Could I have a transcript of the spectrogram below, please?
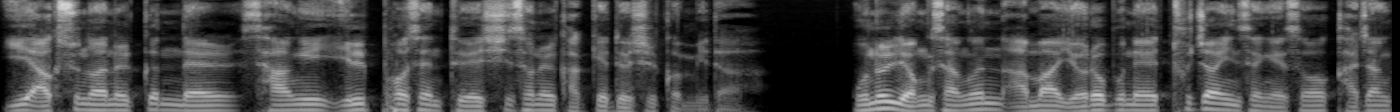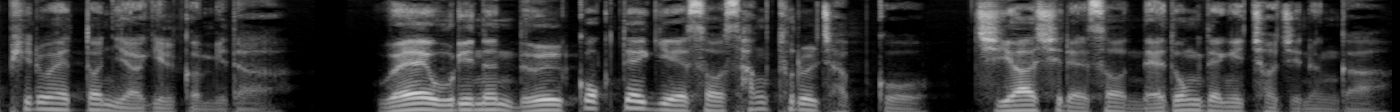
이 악순환을 끝낼 상위 1%의 시선을 갖게 되실 겁니다. 오늘 영상은 아마 여러분의 투자 인생에서 가장 필요했던 이야기일 겁니다. 왜 우리는 늘 꼭대기에서 상투를 잡고 지하실에서 내동댕이 쳐지는가?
